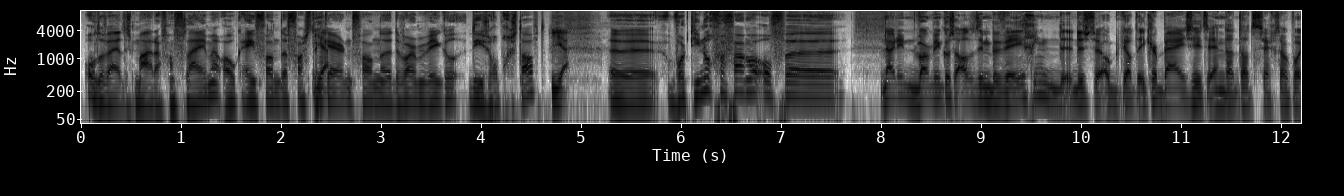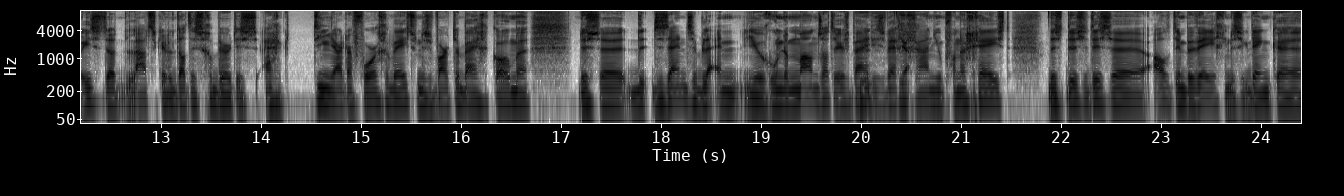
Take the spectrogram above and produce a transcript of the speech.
Onderwijl is Mara van Vlijmen, ook een van de vaste Ja. kern van eh, de warme winkel. Die is opgestapt. ja. Eh, wordt die nog vervangen? Of, eh, Nou, die warmwinkel is altijd in beweging. Dus ook dat ik erbij zit en dat, dat zegt ook wel iets. Dat de laatste keer dat dat is gebeurd is eigenlijk tien jaar daarvoor geweest. Toen is Bart erbij gekomen. Dus eh, de- ze zijn ze blij. En Jeroen de Man zat er eerst bij, die is weggegaan. Joep van der Geest. Dus, dus het is eh, altijd in beweging. Dus ik denk... eh,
